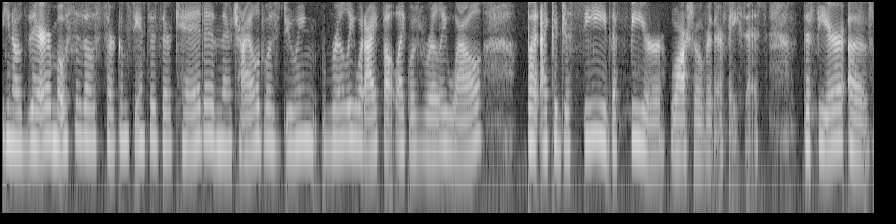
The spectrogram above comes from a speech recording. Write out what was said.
you know, their most of those circumstances, their kid and their child was doing really what I felt like was really well, but I could just see the fear wash over their faces. The fear of,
